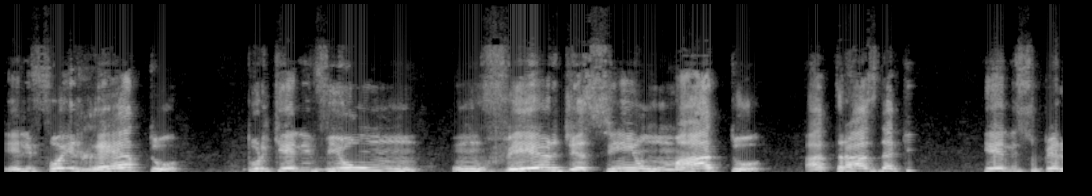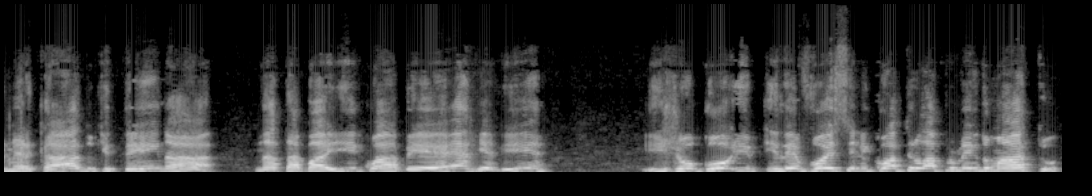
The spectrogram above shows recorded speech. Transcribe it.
ele foi reto, porque ele viu um, um verde, assim, um mato, atrás daquele supermercado que tem na, na Tabaí com a BR ali e jogou e, e levou esse helicóptero lá para o meio do mato.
